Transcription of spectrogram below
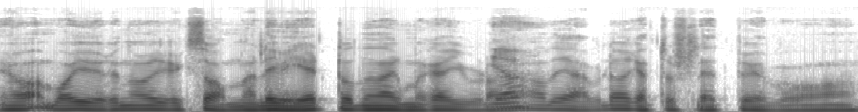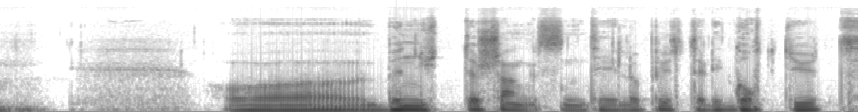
Ja, hva gjøre når eksamen er levert og det nærmer seg jula? Ja. Det er vel å rett og slett prøve å, å benytte sjansen til å puste litt godt ut.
